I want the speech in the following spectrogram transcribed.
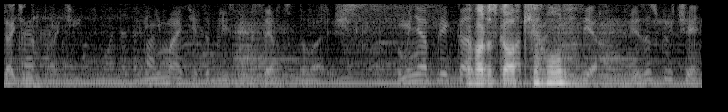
Дайте нам пройти. Принимайте это близко к сердцу, товарищ. У меня приказ If I just got killed. всех, без исключения.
